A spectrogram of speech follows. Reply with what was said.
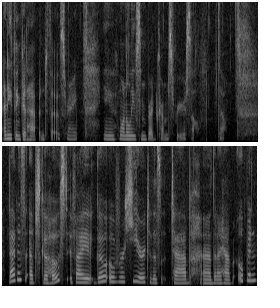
anything could happen to those, right? You want to leave some breadcrumbs for yourself. So that is EBSCOhost. If I go over here to this tab uh, that I have open,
